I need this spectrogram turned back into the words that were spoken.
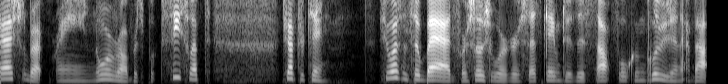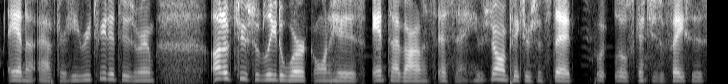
Ashley Black Rain, Nora Roberts book, Sea Swept, Chapter 10. She wasn't so bad for a social worker. Seth came to this thoughtful conclusion about Anna after he retreated to his room unobtrusively to work on his anti-violence essay. He was drawing pictures instead, quick little sketches of faces.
